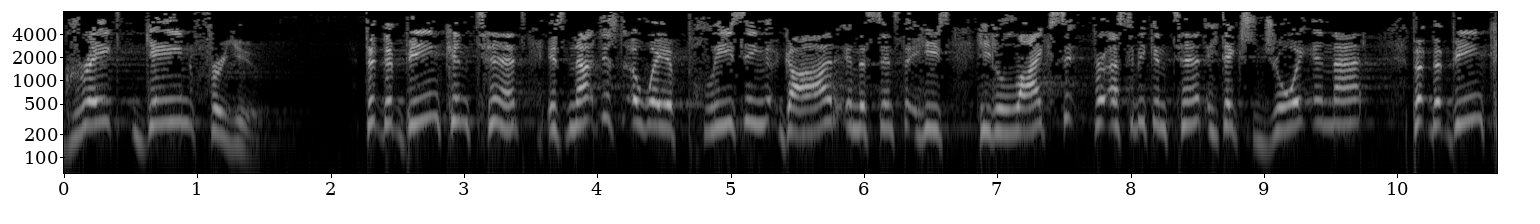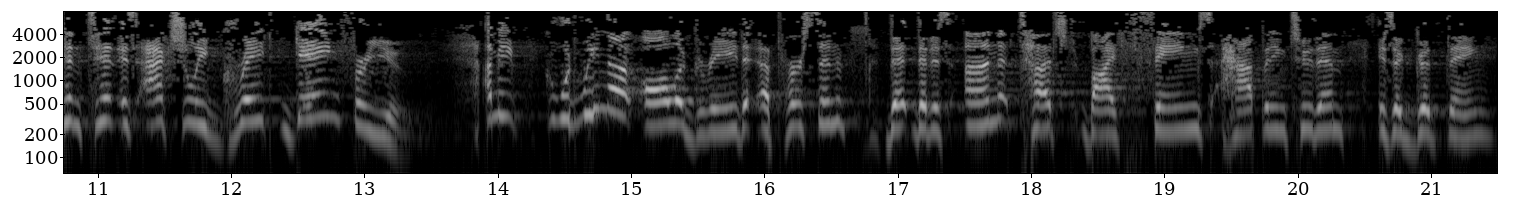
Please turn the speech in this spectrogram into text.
great gain for you. That, that being content is not just a way of pleasing God in the sense that he's, He likes it for us to be content, He takes joy in that, but, but being content is actually great gain for you. I mean, would we not all agree that a person that, that is untouched by things happening to them is a good thing?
